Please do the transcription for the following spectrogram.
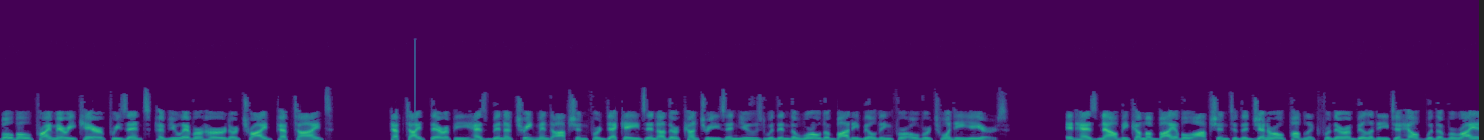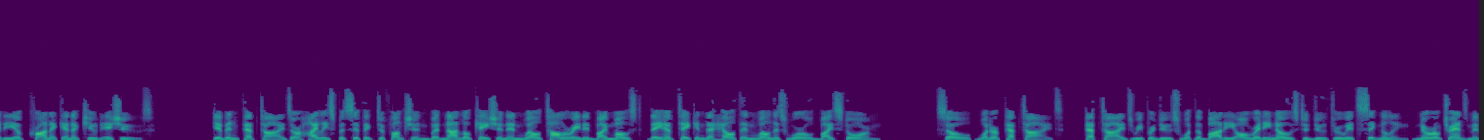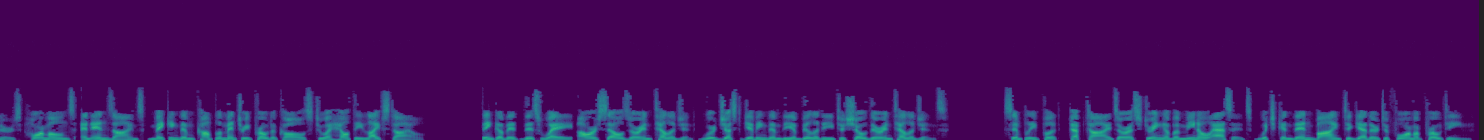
Bobo Primary Care presents Have you ever heard or tried peptides? Peptide therapy has been a treatment option for decades in other countries and used within the world of bodybuilding for over 20 years. It has now become a viable option to the general public for their ability to help with a variety of chronic and acute issues. Given peptides are highly specific to function but not location and well tolerated by most, they have taken the health and wellness world by storm. So, what are peptides? Peptides reproduce what the body already knows to do through its signaling, neurotransmitters, hormones, and enzymes, making them complementary protocols to a healthy lifestyle. Think of it this way, our cells are intelligent, we're just giving them the ability to show their intelligence. Simply put, peptides are a string of amino acids, which can then bind together to form a protein.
